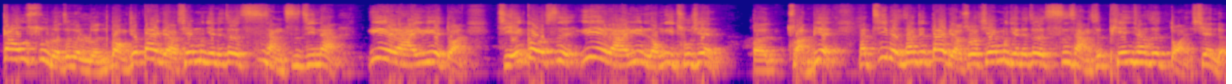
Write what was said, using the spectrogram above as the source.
高速的这个轮动，就代表现目前的这个市场资金啊越来越短，结构是越来越容易出现。呃，转变，那基本上就代表说，现在目前的这个市场是偏向是短线的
